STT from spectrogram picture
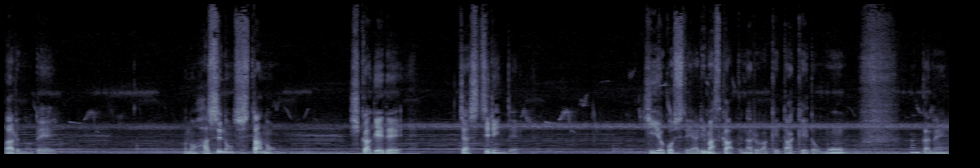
あるのでこの橋の下の日陰でじゃあ七輪で火起こしてやりますかってなるわけだけどもなんかね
